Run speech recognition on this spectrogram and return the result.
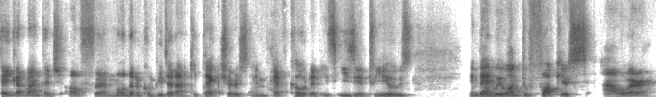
take advantage of uh, modern computer architectures and have code that is easier to use. And then we want to focus our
